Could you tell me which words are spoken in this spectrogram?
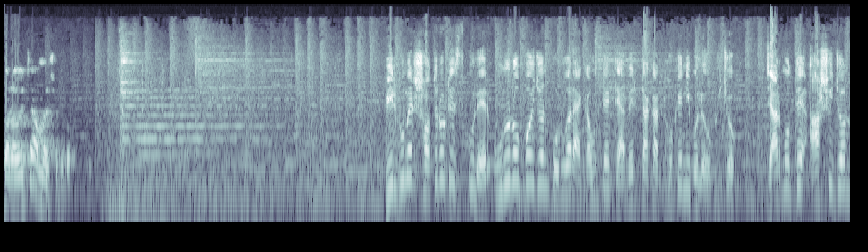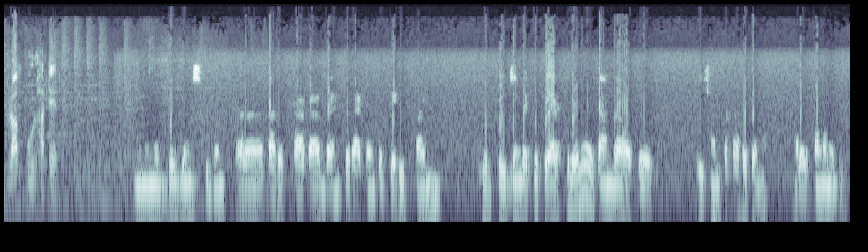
করা হয়েছে আমরা সেগুলো বীরভূমের সতেরোটি স্কুলের উননব্বই জন পড়ুয়ার অ্যাকাউন্টে ট্যাবের টাকা ঢোকেনি বলে অভিযোগ, যার মধ্যে আশি জন রামপুরহাটের। উননব্বই জন স্টুডেন্ট তারা তাদের টাকা ব্যাংকের অ্যাকাউন্টে ক্রেডিট এবার সেই জন্য একটু কেয়ারফুল হলে এটা আমরা হয়তো এই সংখ্যাটা হতো না, আরও কমানো যেত।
